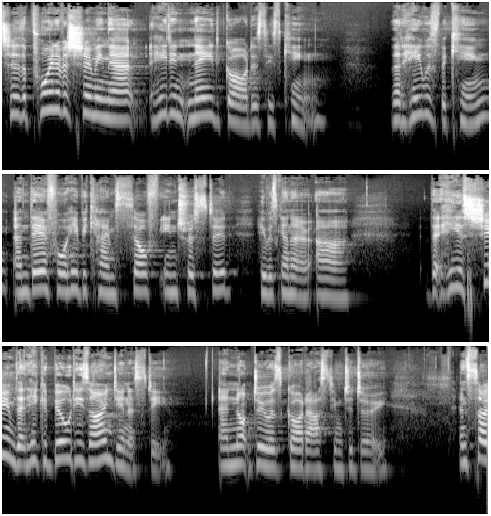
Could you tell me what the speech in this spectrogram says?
to the point of assuming that he didn't need God as his king, that he was the king, and therefore he became self interested. He was going to, uh, that he assumed that he could build his own dynasty and not do as God asked him to do. And so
